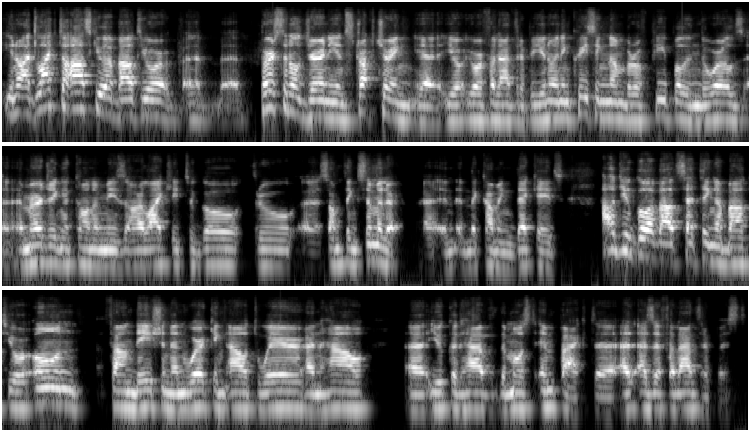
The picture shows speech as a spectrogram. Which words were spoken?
you know, I'd like to ask you about your uh, uh, personal journey in structuring uh, your, your philanthropy. You know, an increasing number of people in the world's uh, emerging economies are likely to go through uh, something similar uh, in, in the coming decades. How do you go about setting about your own foundation and working out where and how you could have the most impact as, as a philanthropist?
